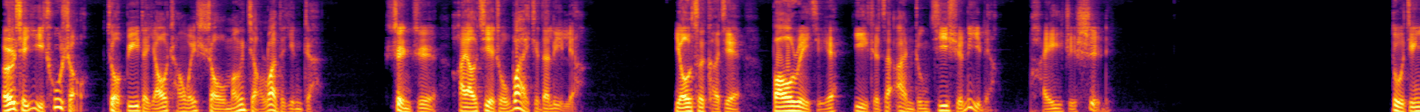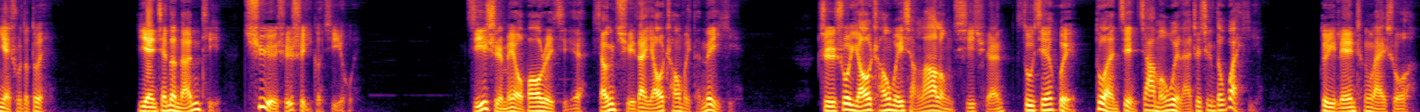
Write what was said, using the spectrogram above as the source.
而且一出手就逼得姚长伟手忙脚乱的应战，甚至还要借助外界的力量。由此可见，包瑞杰一直在暗中积蓄力量，培植势力。杜金燕说的对，眼前的难题确实是一个机会。即使没有包瑞杰想取代姚长伟的内应，只说姚长伟想拉拢齐全、苏仙慧、段剑加盟未来之星的外应，对连城来说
